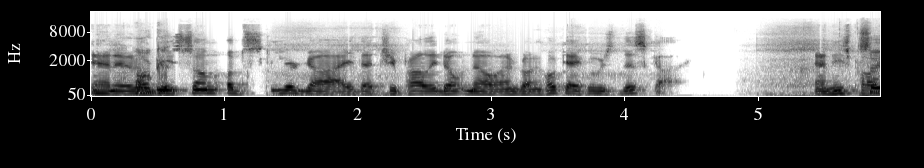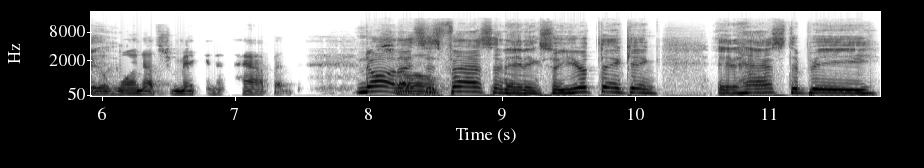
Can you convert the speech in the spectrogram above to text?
And it'll okay. be some obscure guy that you probably don't know. And I'm going, okay, who's this guy? And he's probably so, the one that's making it happen. No, so, that's just fascinating. So you're thinking it has to be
